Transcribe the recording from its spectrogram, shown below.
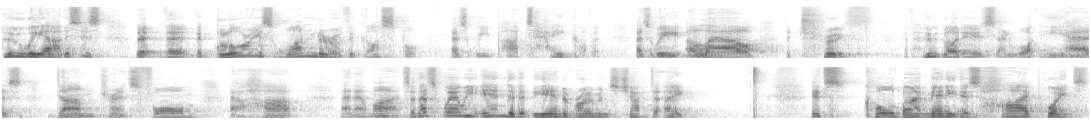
who we are. This is the, the, the glorious wonder of the gospel as we partake of it, as we allow the truth of who God is and what He has done transform our heart and our mind. So that's where we ended at the end of Romans chapter 8. It's called by many this high point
